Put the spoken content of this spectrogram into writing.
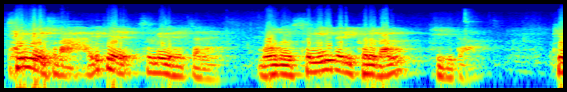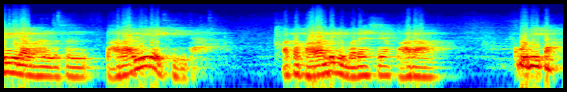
생명수다. 이렇게 설명을 했잖아요. 모든 성인들이 걸어간 길이다. 경이라고 하는 것은 바람일의 길이다. 아까 바람일을 뭐라 했어요? 바라. 꿀이다.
